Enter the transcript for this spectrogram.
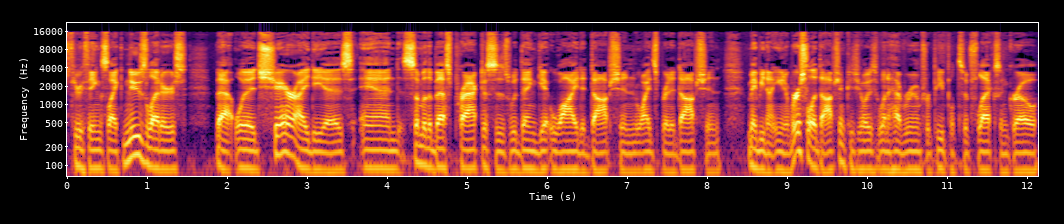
through things like newsletters that would share ideas, and some of the best practices would then get wide adoption, widespread adoption. Maybe not universal adoption, because you always want to have room for people to flex and grow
